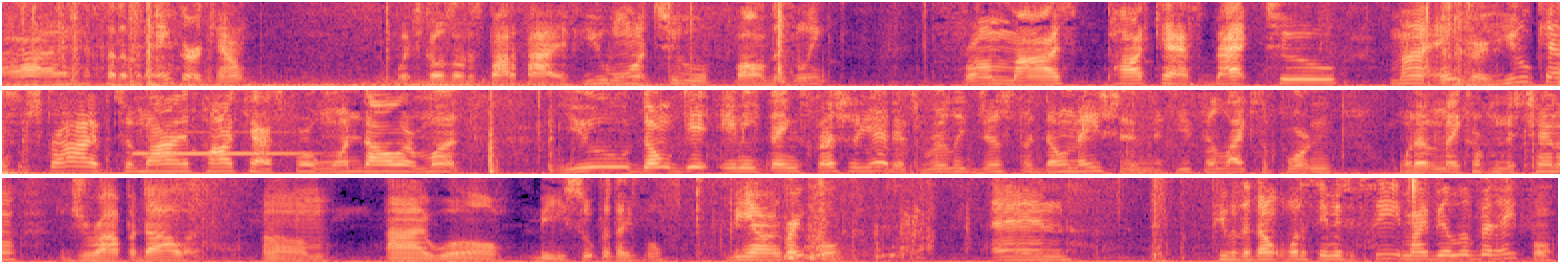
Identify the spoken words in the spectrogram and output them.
I have set up an Anchor account, which goes over to Spotify. If you want to follow this link from my podcast back to my Anchor, you can subscribe to my podcast for one dollar a month. You don't get anything special yet. It's really just a donation. If you feel like supporting whatever may come from this channel, drop a dollar. Um, I will be super thankful, beyond grateful, and people that don't want to see me succeed might be a little bit hateful.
